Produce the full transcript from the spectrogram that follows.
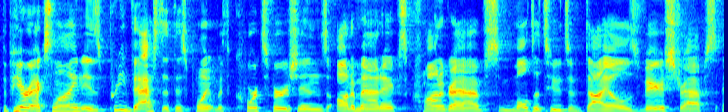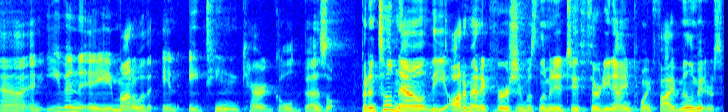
The PRX line is pretty vast at this point with quartz versions, automatics, chronographs, multitudes of dials, various straps, uh, and even a model with an 18 karat gold bezel. But until now, the automatic version was limited to 39.5 millimeters,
